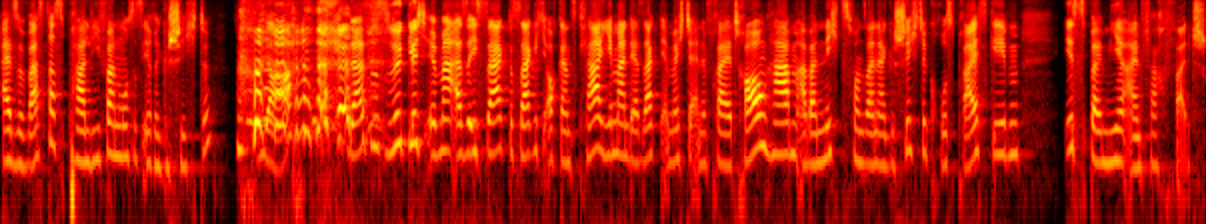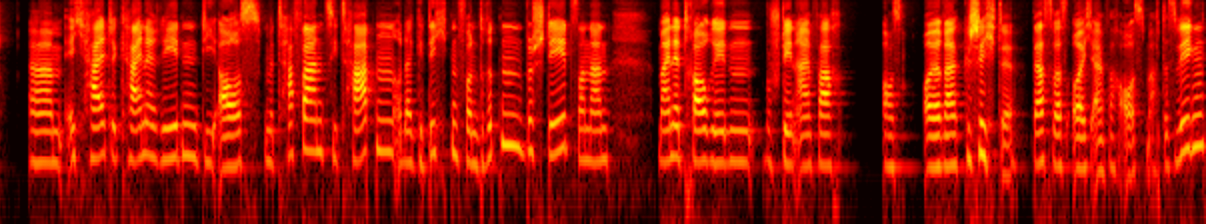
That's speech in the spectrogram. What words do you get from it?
Also was das Paar liefern muss, ist ihre Geschichte. Ja. das ist wirklich immer, also ich sage, das sage ich auch ganz klar, jemand, der sagt, er möchte eine freie Trauung haben, aber nichts von seiner Geschichte groß preisgeben, ist bei mir einfach falsch. Ähm, ich halte keine Reden, die aus Metaphern, Zitaten oder Gedichten von Dritten besteht, sondern meine Traureden bestehen einfach aus eurer Geschichte. Das, was euch einfach ausmacht. Deswegen,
